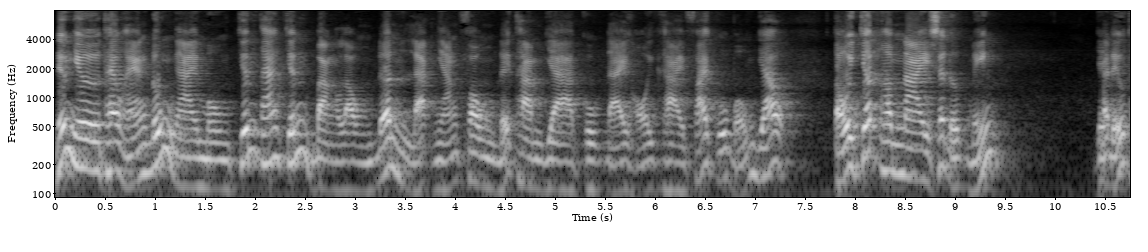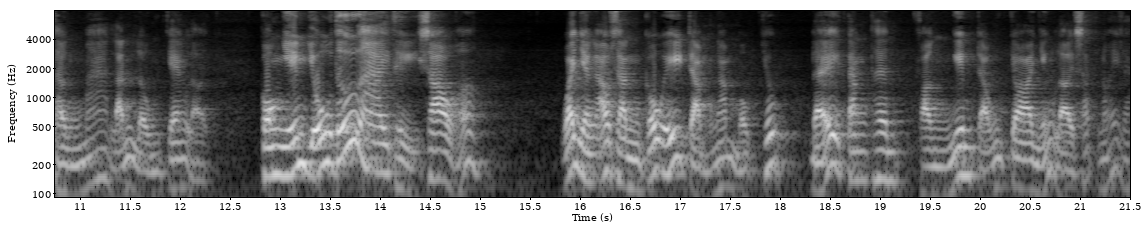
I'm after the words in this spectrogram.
Nếu như theo hẹn đúng ngày mùng 9 tháng 9 bằng lòng đến Lạc Nhạn Phong để tham gia cuộc đại hội khai phái của bổn giáo, tội chết hôm nay sẽ được miễn. Giả điểu thần ma lạnh lùng chen lời. Còn nhiệm vụ thứ hai thì sao hả? Quái nhân áo xanh cố ý trầm ngâm một chút để tăng thêm phần nghiêm trọng cho những lời sắp nói ra.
